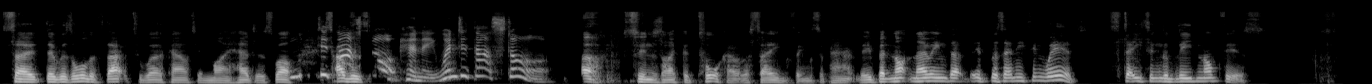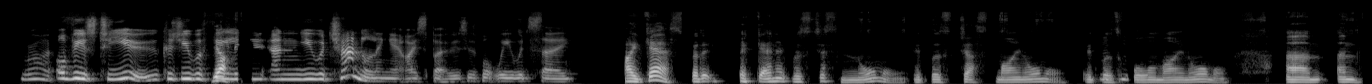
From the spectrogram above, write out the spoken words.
So there was all of that to work out in my head as well. When did that was start, Kenny? When did that start? oh, as soon as I could talk, I was saying things apparently, but not knowing that it was anything weird, stating the bleeding obvious. Right. Obvious to you because you were Yeah, feeling it and you were channeling it, I suppose, is what we would say. I guess, but it again, it was just normal. It was just my normal. It was Mhm. all my normal. Um, and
